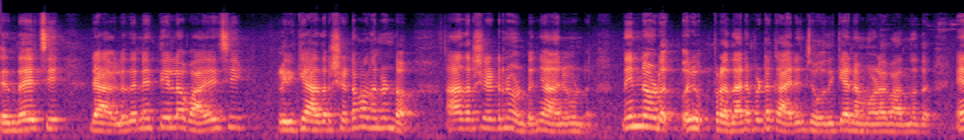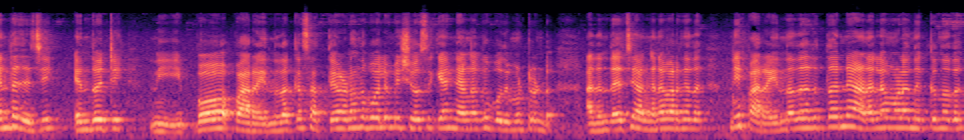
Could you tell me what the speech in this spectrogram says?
എന്താ ചേച്ചി? രാവിലെ തന്നെ എത്തിയല്ലോ. വാ ചേച്ചി. എനിക്ക് ആദർശേട്ടൻ വന്നിട്ടുണ്ടോ? ആദർശേട്ടനും ഉണ്ട് ഞാനും ഉണ്ട്. നിന്നോട് ഒരു പ്രധാനപ്പെട്ട കാര്യം ചോദിക്കാനാണ് മോളെ വന്നത്. എന്താ ചേച്ചി? എന്തു പറ്റി? നീ ഇപ്പോൾ പറയുന്നതൊക്കെ സത്യമാണെന്ന് പോലും വിശ്വസിക്കാൻ ഞങ്ങൾക്ക് ബുദ്ധിമുട്ടുണ്ട്. അതെന്താ ചേച്ചി അങ്ങനെ പറഞ്ഞത്? നീ പറയുന്നത് തന്നെയാണല്ലോ മോളെ നിൽക്കുന്നത്.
